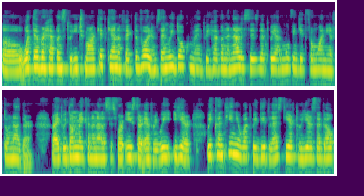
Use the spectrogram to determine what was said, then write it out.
uh, whatever happens to each market can affect the volumes. And we document. We have an analysis that we are moving it from one year to another, right? We don't make an analysis for Easter every week, year. We continue what we did last year, two years ago,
